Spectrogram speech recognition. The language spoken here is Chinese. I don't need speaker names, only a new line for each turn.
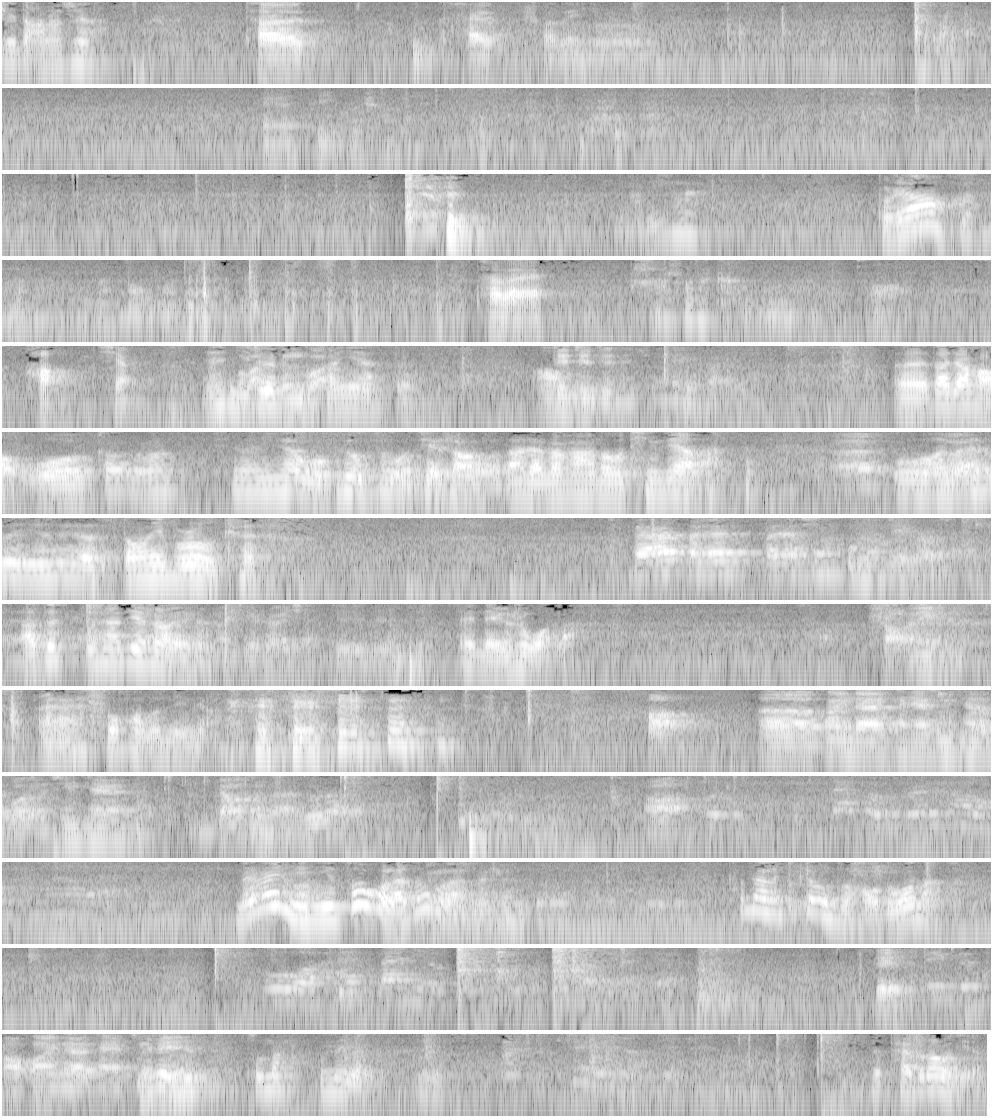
谁打上去？
他开了，稍等一下，应该自己会上。
马丁呢？
不知道，他来。
他说他可能。
哦，好，行。
哎，你这怎么翻页？对。哦
对对对对，就那个翻译。
呃，大家好，我刚刚现在应该我不用自我介绍了，大家刚刚都听见了。
呃，
我来自于这个 Stony Brook。
大家大家大家先互相介绍一下。
啊对互相介绍一下
互相介绍一下，对对对对。
哎，哪个是我的？
少了那个。
哎，说话文明点。
好，呃，欢迎大家参加今天的活动。今天你刚刚从哪儿坐这儿？好，
待会儿不是还有朋友来？
没没，你你坐过来，坐过来，没事。他那个凳子好多呢。
我我还搬一个。
对，好，欢迎大家参加今
没事，
天
你。坐那，坐那个，
这个行，这个行，
那拍不到你。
